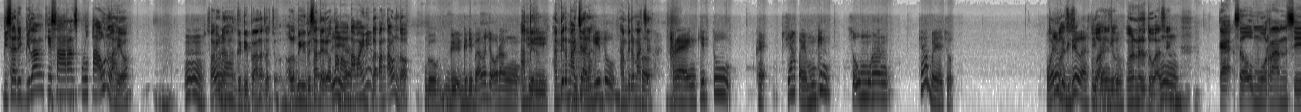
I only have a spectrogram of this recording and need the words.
bisa dibilang kisaran 10 tahun lah yo Mm-mm. Soalnya udah gede banget loh, Cuk. Lebih besar dari Otama. Iya. Otama ini 8 tahun toh. Gue gede banget cok orang Hampir si hampir si remaja lah. Frankie itu. Hampir remaja. Oh, Frankie itu kayak siapa ya? Mungkin seumuran siapa ya cok? Pokoknya Tua udah sih, gede lah si tua Frankie sih, itu. Bener tua sih. Hmm. Kayak seumuran si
